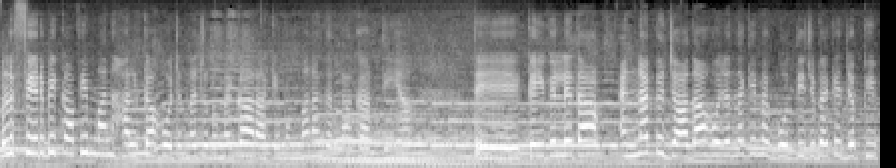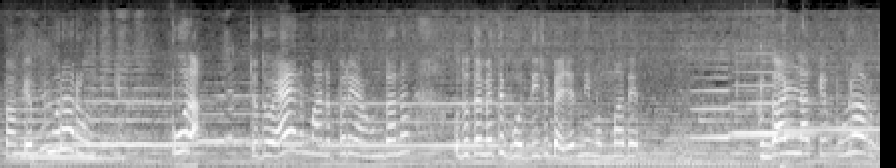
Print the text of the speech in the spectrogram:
ਮਤਲਬ ਫਿਰ ਵੀ ਕਾਫੀ ਮਨ ਹਲਕਾ ਹੋ ਜਾਂਦਾ ਜਦੋਂ ਮੈਂ ਘਰ ਆ ਕੇ ਮੰਮਾ ਨਾਲ ਗੱਲਾਂ ਕਰਦੀ ਆ ਤੇ ਕਈ ਵੇਲੇ ਤਾਂ ਇੰਨਾ ਕੁ ਜ਼ਿਆਦਾ ਹੋ ਜਾਂਦਾ ਕਿ ਮੈਂ ਗੋਦੀ 'ਚ ਬਹਿ ਕੇ ਜੱਫੀ ਪਾ ਕੇ ਪੂਰਾ ਰੋਂਦੀ ਆ ਪੂਰਾ। ਜਦੋਂ ਐਨ ਮਨ ਭਰਿਆ ਹੁੰਦਾ ਨਾ, ਉਦੋਂ ਤਾਂ ਮੈਂ ਤੇ ਗੋਦੀ 'ਚ ਬਹਿ ਜਾਂਦੀ ਮੰਮਾ ਦੇ। ਗਲ ਲੱਗ ਕੇ ਪੂਰਾ ਰੋ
